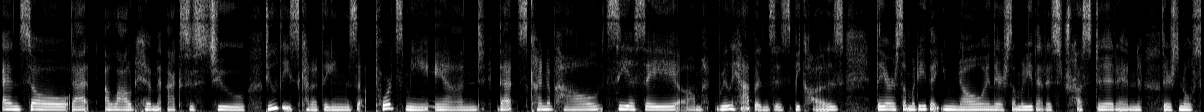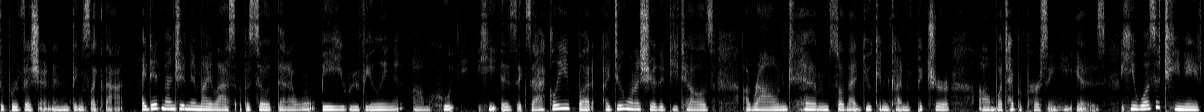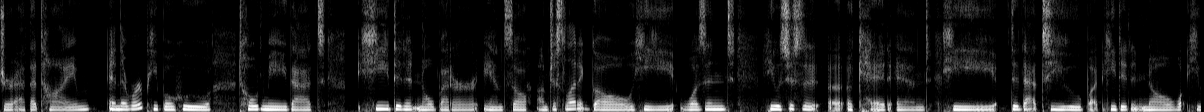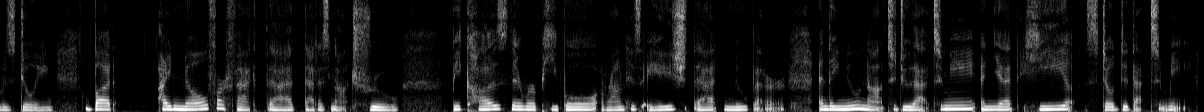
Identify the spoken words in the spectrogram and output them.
And so that allowed him access to do these kind of things towards me. And that's kind of how CSA um, really happens is because they are somebody that you know and they're somebody that is trusted and there's no supervision and things like that. I did mention in my last episode that I won't be revealing um, who he is exactly, but I do want to share the details around him so that you can kind of picture um, what type of person he is. He was a teenager at that time, and there were people who told me that he didn't know better, and so um, just let it go. He wasn't he was just a, a, kid and he did that to you, but he didn't know what he was doing. But I know for a fact that that is not true because there were people around his age that knew better and they knew not to do that to me, and yet he still did that to me.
